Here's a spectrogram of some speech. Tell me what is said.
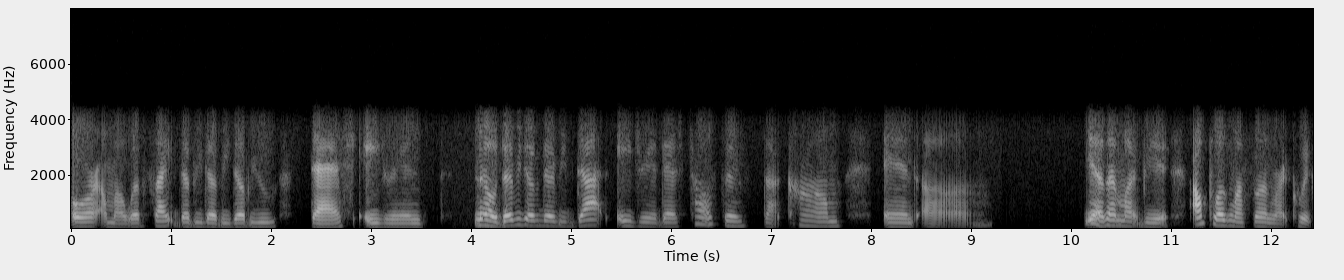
or on my website, www Adrian no www.adrian-charleston.com and uh yeah, that might be it. I'll plug my son right quick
